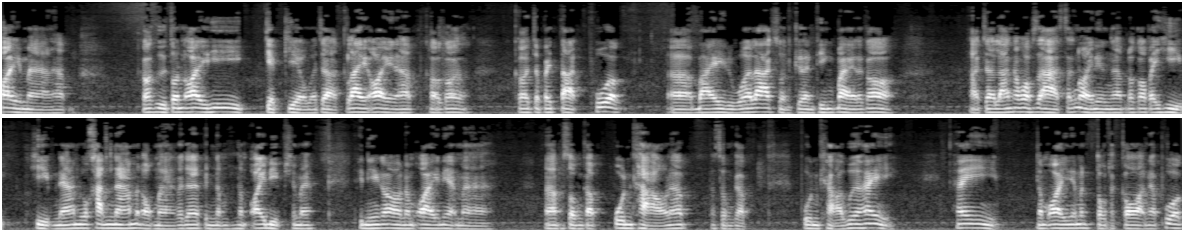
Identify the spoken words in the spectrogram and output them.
อ้อยมานะครับ ก็คือต้นอ้อยที่เก็บเกี่ยวมาจากไร่อ้อยนะครับเขาก็ก็จะไปตัดพวกใบหรือว่ารากส่วนเกินทิ้งไป แล้วก็อาจจะล้างทำความสะอาดสักหน่อยนึงครับ แล้วก็ไปหีบหีบน้ำหรือคั้นน้ำมันออกมา ก็จะเป็นน้ำน้ำอ้อยดิบใช่ไหม ทีนี้ก็เอาน้ำอ้อยเนี่ยมามาผสมกับปูนขาวนะครับ ผสมกับปูนขาวเพื่อให้ให้น้ำอ้อยเนี่ยมันตกตะกอนนะพวก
